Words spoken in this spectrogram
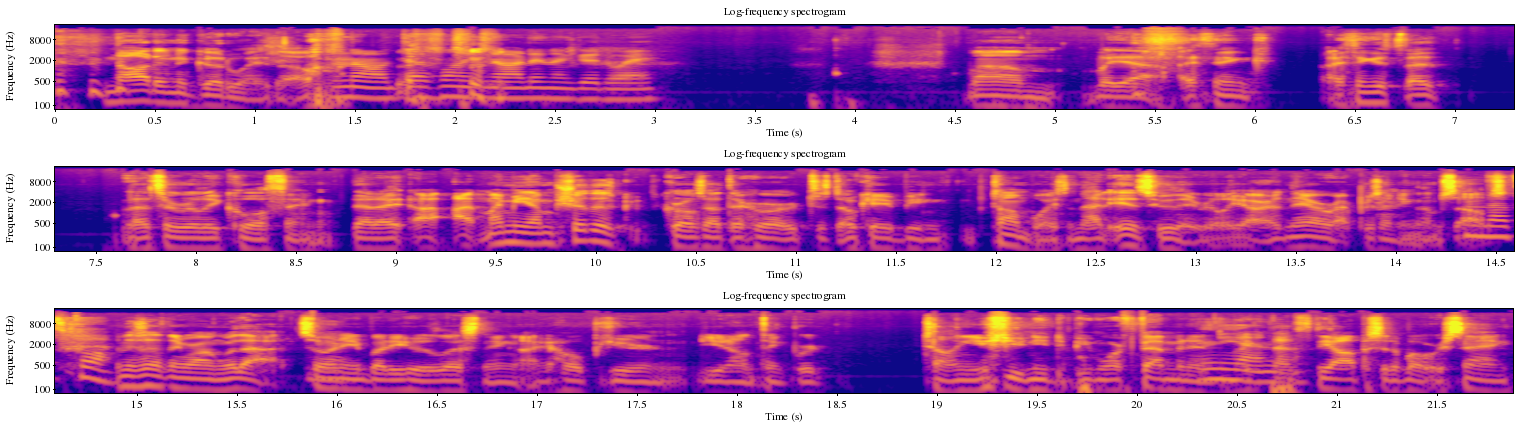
not in a good way though. No, definitely not in a good way. Um, but yeah, I think I think it's that that's a really cool thing that I, I I mean I'm sure there's girls out there who are just okay being tomboys and that is who they really are and they are representing themselves. That's cool. And there's nothing wrong with that. So anybody who's listening, I hope you're you don't think we're telling you you need to be more feminine. Yeah, like no. that's the opposite of what we're saying.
